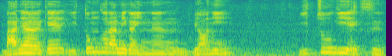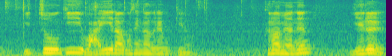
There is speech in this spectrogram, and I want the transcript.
만약에 이 동그라미가 있는 면이 이쪽이 X, 이쪽이 Y라고 생각을 해볼게요. 그러면은 얘를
